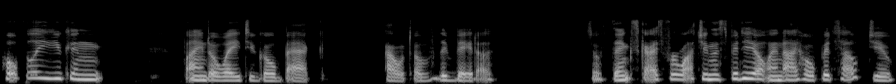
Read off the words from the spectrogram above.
hopefully you can find a way to go back out of the beta. So thanks guys for watching this video and I hope it's helped you.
